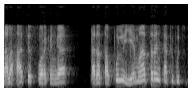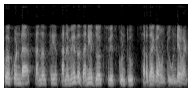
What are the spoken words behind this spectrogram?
చాలా హాస్యస్ఫూరకంగా తన తప్పుల్ని ఏమాత్రం కప్పిపుచ్చుకోకుండా తన తన మీద తనే జోక్స్ వేసుకుంటూ సరదాగా ఉంటూ ఉండేవాడు.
